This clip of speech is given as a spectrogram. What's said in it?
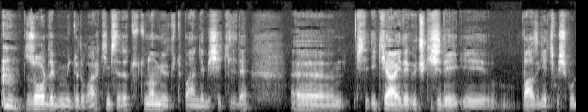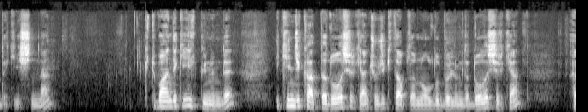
zor da bir müdürü var. Kimse de tutunamıyor kütüphanede bir şekilde. Ee, işte iki ayda üç kişi de e, vazgeçmiş buradaki işinden. Kütüphanedeki ilk gününde ikinci katta dolaşırken çocuk kitaplarının olduğu bölümde dolaşırken e,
